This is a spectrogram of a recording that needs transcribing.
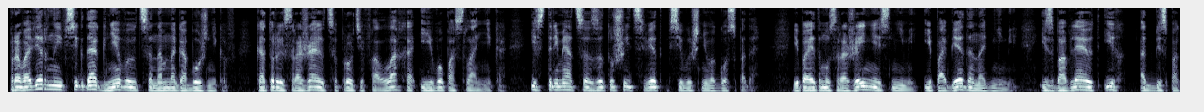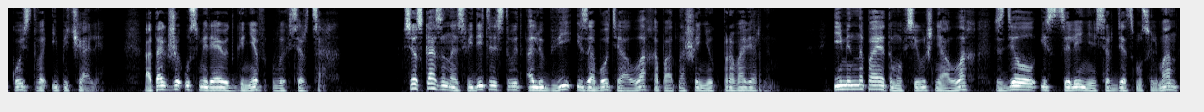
Правоверные всегда гневаются на многобожников, которые сражаются против Аллаха и его посланника и стремятся затушить свет Всевышнего Господа – и поэтому сражение с ними и победа над ними избавляют их от беспокойства и печали, а также усмиряют гнев в их сердцах. Все сказанное свидетельствует о любви и заботе Аллаха по отношению к правоверным. Именно поэтому Всевышний Аллах сделал исцеление сердец мусульман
